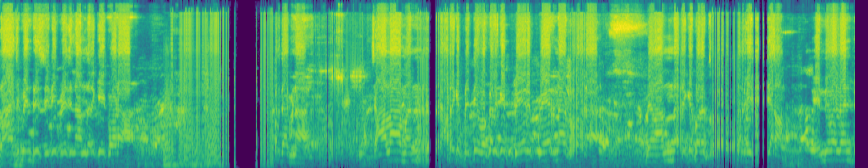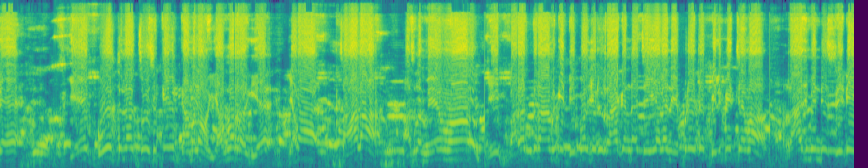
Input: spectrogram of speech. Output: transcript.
రాజమండ్రి సిటీ ప్రజలందరికీ కూడా తరపున చాలా మంది ప్రతి ఒక్కరికి పేరు పేరున కూడా మేమందరికీ కూడా ఎందువల్లంటే ఏ బూత్లో చూసి కమలం ఎవరు ఎవ- చాలా. అసలు మేము ఈ భరత్ రామ్కి డిపాజిట్లు రాకుండా చేయాలని ఎప్పుడైతే పిలిపించామో రాజమండ్రి సిటీ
